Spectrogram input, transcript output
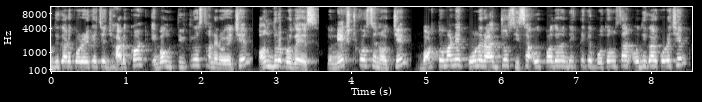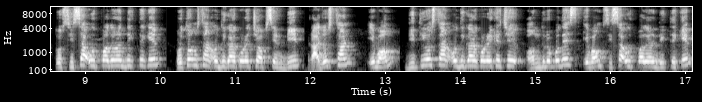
অধিকার করে রেখেছে ঝাড়খণ্ড এবং তৃতীয় স্থানে রয়েছে অন্ধ্রপ্রদেশ। তো নেক্সট কোশ্চেন হচ্ছে বর্তমানে কোন রাজ্য সিসা উৎপাদনের দিক থেকে প্রথম স্থান অধিকার করেছে? তো সিসা উৎপাদনের দিক থেকে প্রথম স্থান অধিকার করেছে অপশন ডি রাজস্থান। এবং দ্বিতীয় স্থান অধিকার করে রেখেছে অন্ধ্রপ্রদেশ এবং সীসা উৎপাদনের দিক থেকে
